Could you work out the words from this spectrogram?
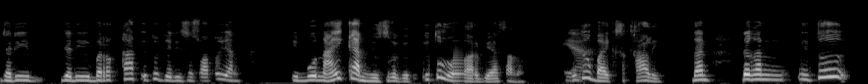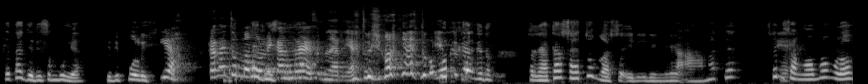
Jadi jadi berkat itu jadi sesuatu yang ibu naikkan justru gitu. Itu luar biasa loh. ya. Itu baik sekali. Dan dengan itu kita jadi sembuh ya, jadi pulih. Iya, karena itu memulihkan bisa saya sebenarnya. Tujuannya itu memulihkan gitu. Ternyata saya tuh nggak seini ininya amat ya. Saya bisa Iya. ngomong loh.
